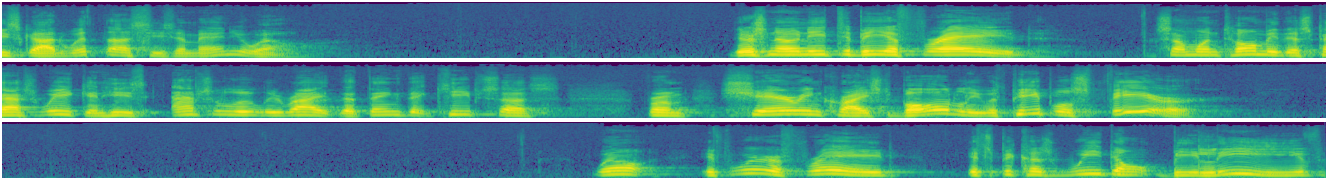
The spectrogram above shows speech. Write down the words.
He's God with us. He's Emmanuel. There's no need to be afraid. Someone told me this past week, and he's absolutely right. The thing that keeps us from sharing Christ boldly with people's fear. Well, if we're afraid, it's because we don't believe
